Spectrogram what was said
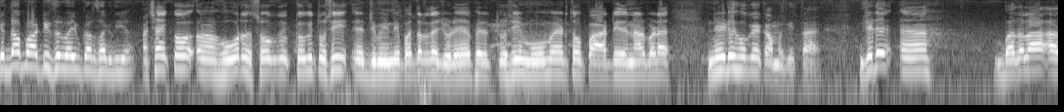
ਕਿੱਦਾਂ ਪਾਰਟੀ ਸਰਵਾਈਵ ਕਰ ਸਕਦੀ ਆ? ਅੱਛਾ ਇੱਕ ਹੋਰ ਦੱਸੋ ਕਿਉਂਕਿ ਤੁਸੀਂ ਜ਼ਮੀਨੀ ਪੱਧਰ ਤੇ ਜੁੜੇ ਆ ਫਿਰ ਤੁਸੀਂ ਮੂਵਮੈਂਟ ਤੋਂ ਪਾਰਟੀ ਦੇ ਨਾਲ ਬੜਾ ਨੇੜੇ ਹੋ ਕੇ ਕੰਮ ਕੀਤਾ ਹੈ। ਜਿਹੜੇ ਬਦਲਾ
